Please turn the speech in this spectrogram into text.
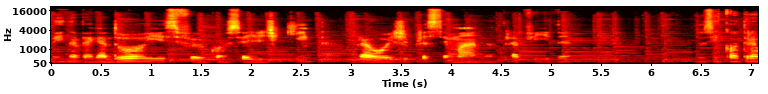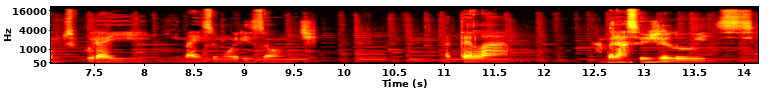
Bem, navegador, e esse foi o conselho de quinta para hoje, para semana, para vida. Nos encontramos por aí em mais um horizonte. Até lá. Abraços de luz.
